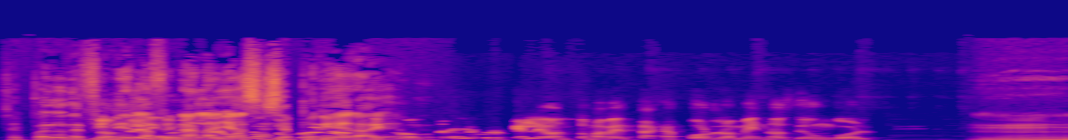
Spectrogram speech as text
Se puede definir no sé, la final allá si se pudiera, ¿eh? Yo creo que León toma ventaja por lo menos de un gol. Mm,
